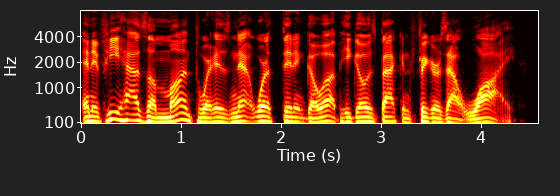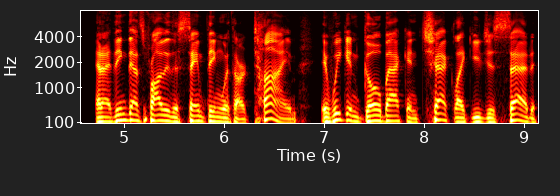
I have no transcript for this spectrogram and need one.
And if he has a month where his net worth didn't go up, he goes back and figures out why. And I think that's probably the same thing with our time. If we can go back and check, like you just said,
